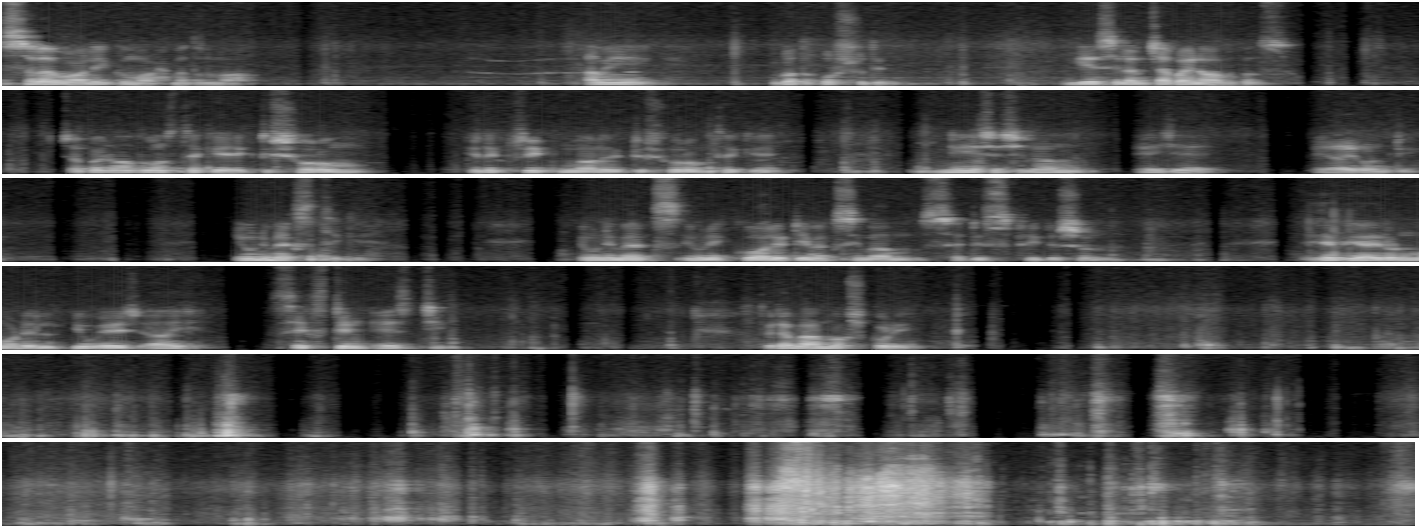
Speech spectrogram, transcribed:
আসসালামু আলাইকুম রহমতুল্লাহ। আমি গত পরশু দিন গিয়েছিলাম চাপাই নবাবগঞ্জ। চাপাই নবাবগঞ্জ থেকে একটি শোরুম, ইলেকট্রিক মালের একটি শোরুম থেকে নিয়ে এসেছিলাম এই যে এই আয়রনটি, ইউনিম্যাক্স থেকে। Unimax, unique quality, maximum satisfaction heavy iron model UHI sixteen SG তো এটা আমরা আনবক্স করি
